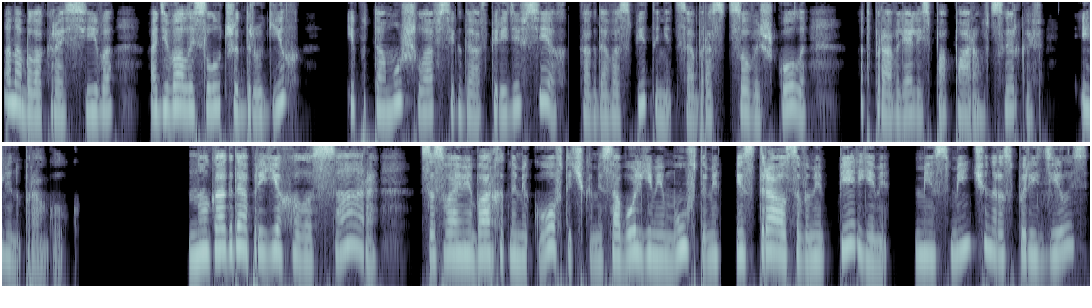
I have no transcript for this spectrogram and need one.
Она была красива, одевалась лучше других и потому шла всегда впереди всех, когда воспитанницы образцовой школы отправлялись по парам в церковь или на прогулку. Но когда приехала Сара со своими бархатными кофточками, собольями муфтами и страусовыми перьями, мисс Минчин распорядилась,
